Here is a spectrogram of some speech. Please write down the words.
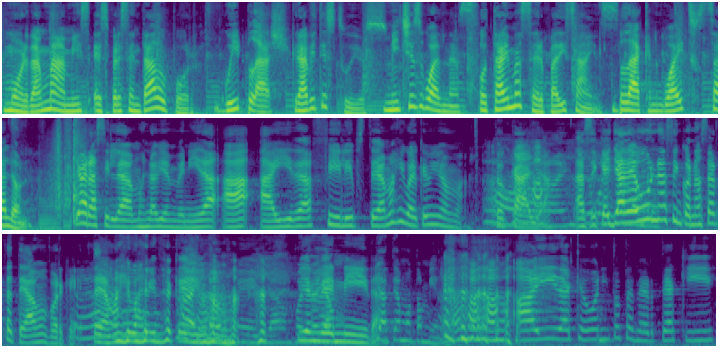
More Than Mamis es presentado por Whiplash, Gravity Studios, Michis Wellness, Otaima Serpa Designs. Black and White Salon. Y ahora sí le damos la bienvenida a Aida Phillips. Te llamas igual que mi mamá, Tocaya. Así que ya de una sin conocerte te amo porque te llamas igualito que mi mamá. Pues Bienvenida. Ya te amo también. Aida, qué bonito tenerte aquí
